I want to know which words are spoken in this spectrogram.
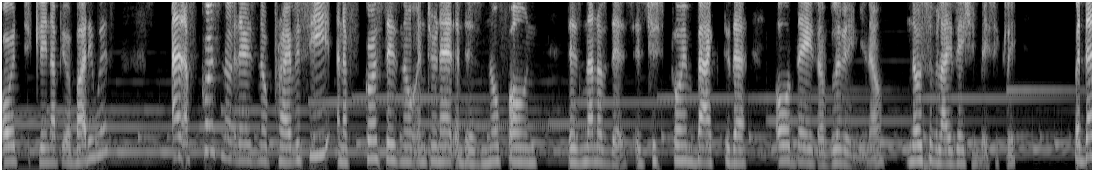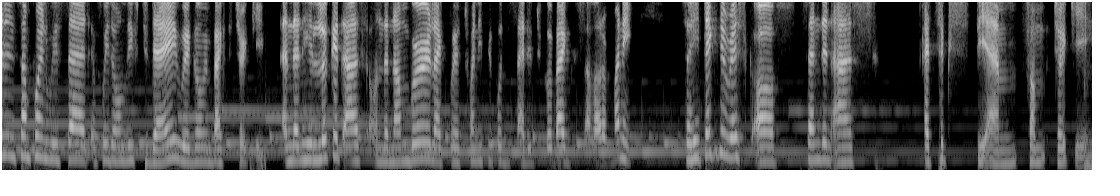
or to clean up your body with. And of course, no, there's no privacy. And of course, there's no internet and there's no phones. There's none of this. It's just going back to the old days of living, you know? No civilization, basically. But then in some point we said, if we don't leave today, we're going back to Turkey. And then he looked at us on the number, like we're 20 people decided to go back. This is a lot of money. So he took the risk of sending us at 6 p.m. from Turkey.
